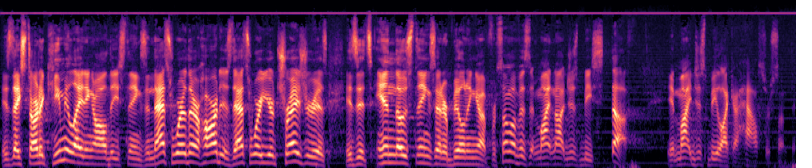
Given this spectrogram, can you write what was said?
is they start accumulating all these things, and that's where their heart is. That's where your treasure is, is it's in those things that are building up. For some of us, it might not just be stuff. It might just be like a house or something.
